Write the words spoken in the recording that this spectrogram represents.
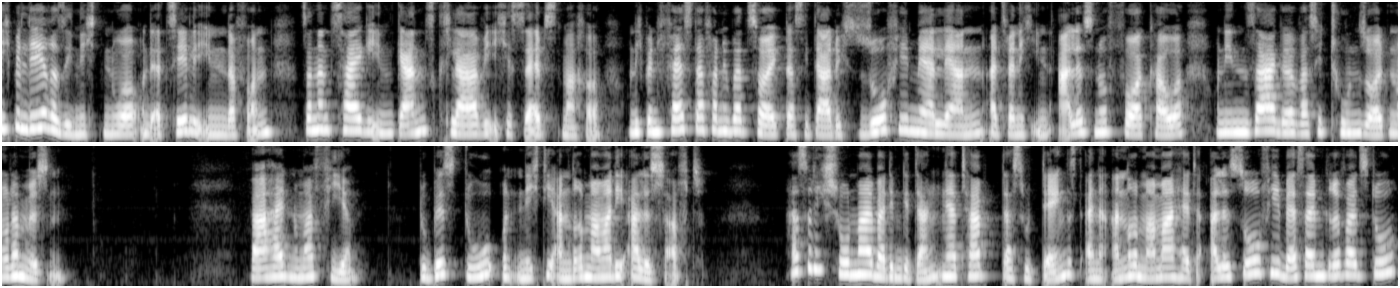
Ich belehre sie nicht nur und erzähle ihnen davon, sondern zeige ihnen ganz klar, wie ich es selbst mache, und ich bin fest davon überzeugt, dass sie dadurch so viel mehr lernen, als wenn ich ihnen alles nur vorkaue und ihnen sage, was sie tun sollten oder müssen. Wahrheit Nummer 4. Du bist du und nicht die andere Mama, die alles schafft. Hast du dich schon mal bei dem Gedanken ertappt, dass du denkst, eine andere Mama hätte alles so viel besser im Griff als du?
